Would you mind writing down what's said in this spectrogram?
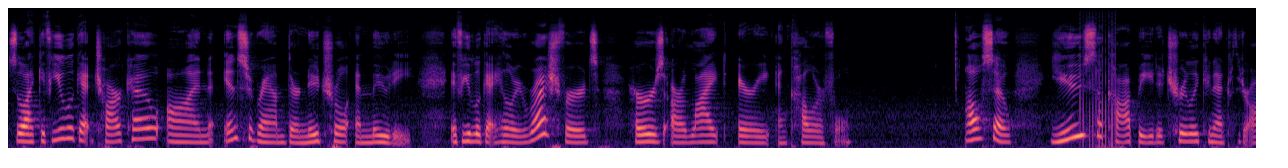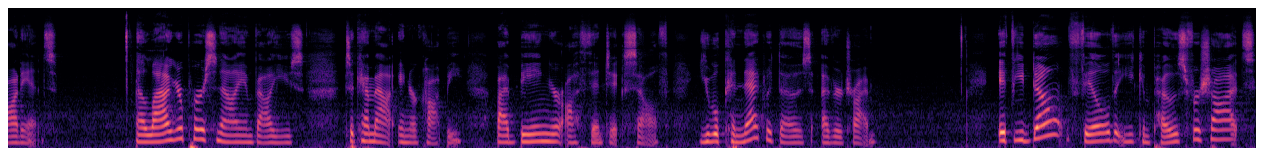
So, like if you look at Charco on Instagram, they're neutral and moody. If you look at Hilary Rushford's, hers are light, airy, and colorful. Also, use the copy to truly connect with your audience. Allow your personality and values to come out in your copy by being your authentic self. You will connect with those of your tribe. If you don't feel that you can pose for shots,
